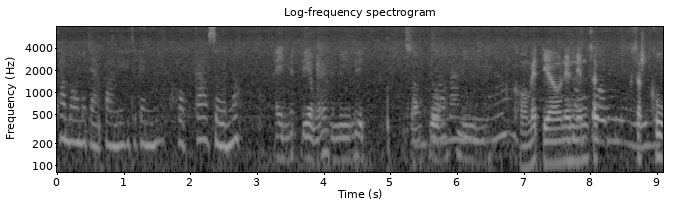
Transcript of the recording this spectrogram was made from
ถ้ามองมาจากฝั่งนี้ก็จะเป็นหกเก้าศูนย์เนาะไอ้เม็ดเดียวมันจะมีเลขสองตัวนะมีขอเม็ดเดียวเน้นๆสักสักคู่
